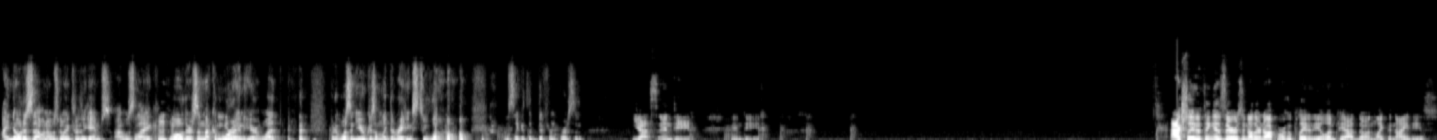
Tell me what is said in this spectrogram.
I noticed that when I was going through the games. I was like, whoa, there's a Nakamura in here. What? but it wasn't you because I'm like, the rating's too low. it's like it's a different person. Yes, indeed, indeed. Actually, the thing is, there's another Nakamura who played in the Olympiad though in like the '90s.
